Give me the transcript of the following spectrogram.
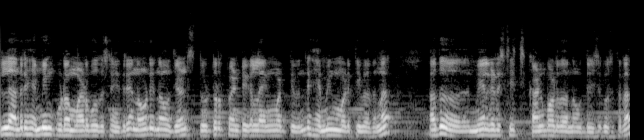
ಇಲ್ಲ ಅಂದರೆ ಹೆಮ್ಮಿಂಗ್ ಕೂಡ ಮಾಡ್ಬೋದು ಸ್ನೇಹಿತರೆ. ನೋಡಿ ನಾವು ಜೆಂಟ್ಸ್ ದೊಡ್ಡ ಪ್ಯಾಂಟಿಗೆಲ್ಲ ಹೆಂಗೆ ಮಾಡ್ತೀವಿ ಅಂದರೆ ಹೆಮ್ಮಿಂಗ್ ಮಾಡ್ತೀವಿ ಅದನ್ನು. ಅದು ಮೇಲ್ಗಡೆ ಸ್ಟಿಚ್ ಕಾಣಬಾರ್ದು ಅನ್ನೋ ಉದ್ದೇಶಕ್ಕೋಸ್ಕರ.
